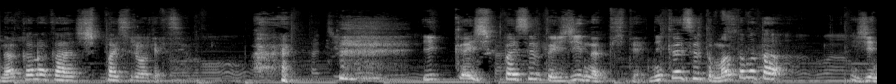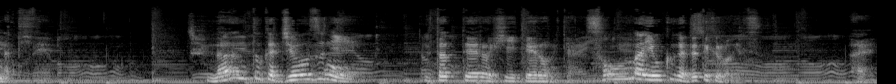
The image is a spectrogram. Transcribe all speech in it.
なかなか失敗するわけですよ。一回失敗すると意地になってきて二回するとまたまた意地になってきてなんとか上手に歌ってやろう弾いてやろうみたいなそんな欲が出てくるわけです。はい。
